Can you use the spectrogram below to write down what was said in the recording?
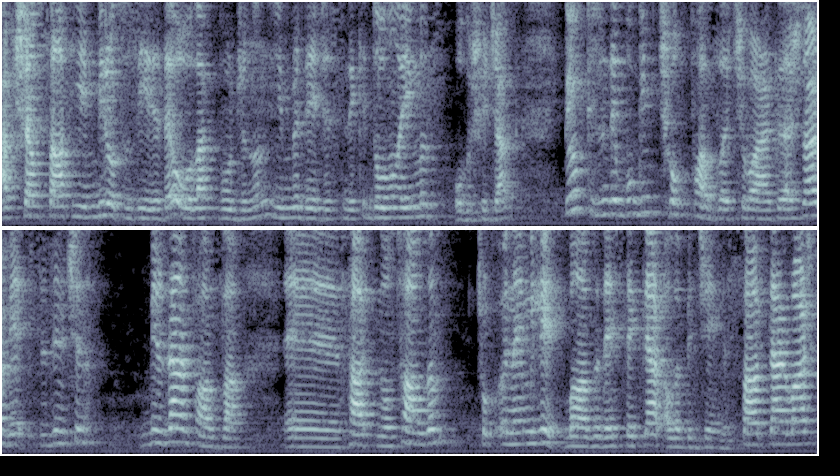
Akşam saat 21.37'de Oğlak Burcu'nun 21 derecesindeki Dolunayımız oluşacak. Gökyüzünde bugün çok fazla açı var arkadaşlar ve sizin için birden fazla e, saat not aldım. Çok önemli bazı destekler alabileceğimiz saatler var.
